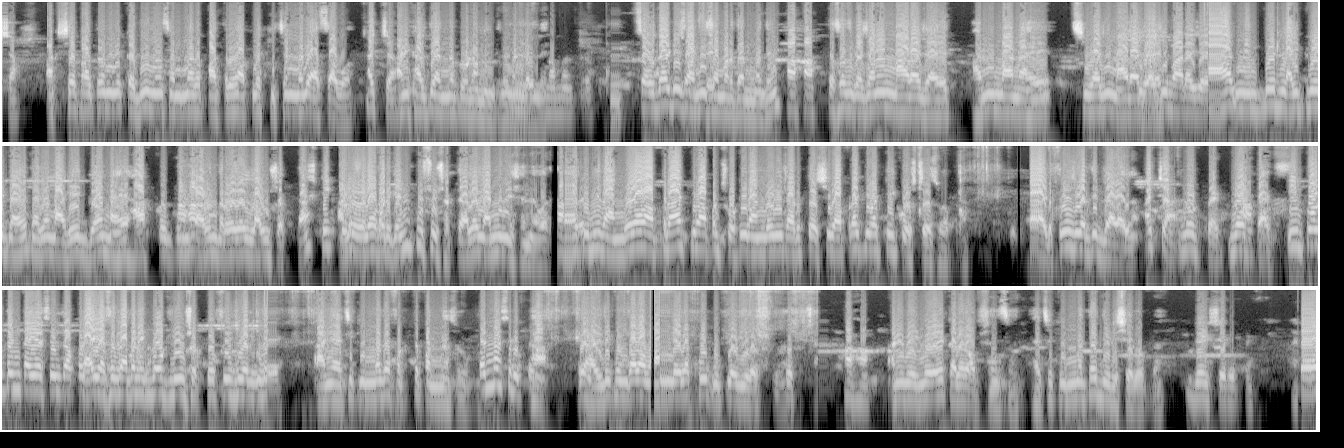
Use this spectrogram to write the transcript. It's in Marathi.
अच्छा. अक्षय पात्र म्हणजे कधी न संपणारं पात्र हे आपल्या किचनमध्ये असावं. अच्छा. आणि खालती अन्नपूर्णा मंत्र आहे. मंत्र. चौदा स्वामी डिझाईन समर्थांमध्ये. हा हा. तसंच गजानन महाराज आहेत हनुमान आहे शिवाजी महाराज शिवाजी महाराज आहेत. हा नेमप्लेट लाइट वेट आहे त्याच्यामागे एक गम आहे हात तुम्ही काढून दरवाजाला लावू शकता Stick करू आणि ओल्या फडक्याने पुसू शकता याला लॅमिनेशन आहे वर. हा. तुम्ही रांगोळ्या वापरा किंवा आपण छोटी रांगोळी काढतो तशी वापरा किंवा टी कोस्टर्स वापरा. पॅड फ्रीज वरती लावायला अच्छा नोटपॅड Notepads. इम्पॉर्टंट काही असेल तर आपण काही असेल तर आपण एक नोट लिहू शकतो फ्रीज वरती आणि याची किंमत आहे फक्त पन्नास रुपये. पन्नास रुपये. हा. हे हळदी कुंकाला वाण द्यायला खूप उपयोगी वस्तू आहे. खूप छान हा हा. आणि वेगवेगळे कलर ऑप्शन्स आहेत. ह्याची किंमत आहे दीडशे रुपये. दीडशे रुपये.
